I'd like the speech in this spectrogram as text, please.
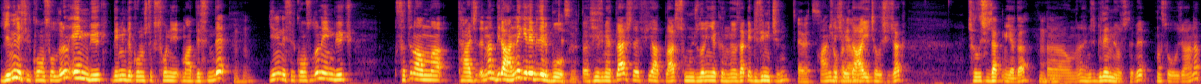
Yeni nesil konsolların en büyük, demin de konuştuk Sony maddesinde, Hı hı. yeni nesil konsolların en büyük satın alma tercihlerinden biri haline gelebilir bu Kesinlikle. e, hizmetler. İşte fiyatlar, sunucuların yakınlığı özellikle bizim için Evet. hangi şey önemli. daha iyi çalışacak? Çalışacak mı ya da? Hı hı. Ee, onları henüz bilemiyoruz tabi nasıl olacağını.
